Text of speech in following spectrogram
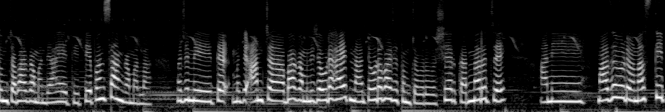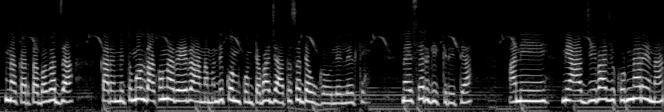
तुमच्या भागामध्ये आहे ती ते पण सांगा मला. म्हणजे मी ते म्हणजे आमच्या भागामध्ये जेवढ्या आहेत ना तेवढ्या भाज्या तुमच्याबरोबर शेअर करणारच आहे. आणि माझा व्हिडिओ ना स्किप न करता बघत जा. कारण मी तुम्हाला दाखवणार आहे रानामध्ये कोणकोणत्या भाज्या आता सध्या उगवलेल्या आहेत ते. नैसर्गिकरित्या. आणि मी आज जी भाजी खुडणार आहे ना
